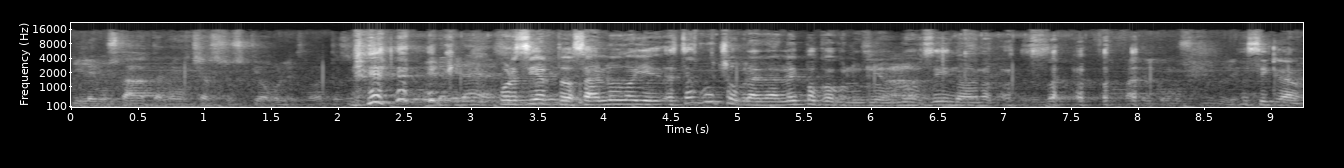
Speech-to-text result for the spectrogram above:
y le gustaba también echar sus piobles, ¿no? Entonces, era- era- Por cierto, saludo, oye, estás mucho bla y poco glu, glu, glu. Sí, no, no. Falta el combustible. Sí, claro.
